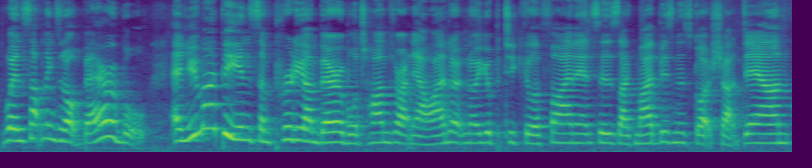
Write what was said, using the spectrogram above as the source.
when something's not bearable. And you might be in some pretty unbearable times right now. I don't know your particular finances. Like my business got shut down,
